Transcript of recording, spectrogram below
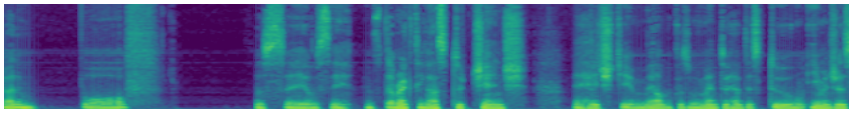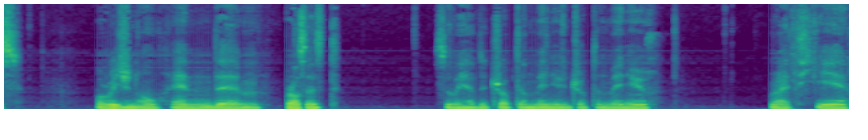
try them both. So say obviously it's directing us to change HTML because we meant to have these two images, original and um, processed. So we have the drop down menu, drop down menu right here,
